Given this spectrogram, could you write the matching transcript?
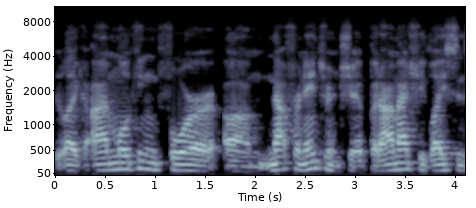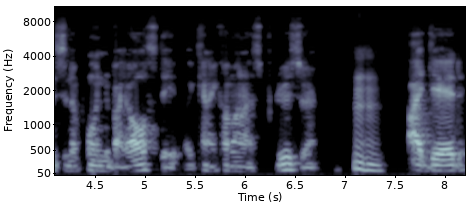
like I'm looking for, um, not for an internship, but I'm actually licensed and appointed by Allstate. Like, can I come on as a producer? Mm-hmm. I did.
